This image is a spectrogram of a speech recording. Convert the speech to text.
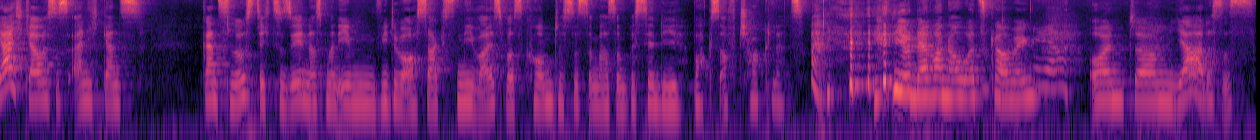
ja, ich glaube, es ist eigentlich ganz, ganz lustig zu sehen, dass man eben, wie du auch sagst, nie weiß, was kommt. Das ist immer so ein bisschen die Box of Chocolates. you never know what's coming. Ja. Und ähm, ja, das ist,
